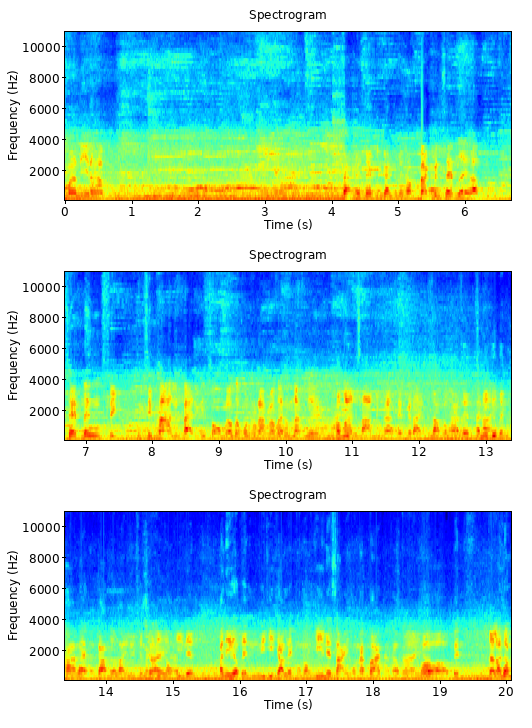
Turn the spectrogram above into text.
ประมาณนี้นะครับ แบ่งเป็นเซตเหมือนกันใช่ไหมครับ แบ่งเป็นเซตเลยครับ เซตหนึ่งสิบถึงสิบห้าหรือแปดถึงสิบสองแล้วแต่คนถนัดแล้วแต่น้ำหนักเลย ประมาณสามถึงห้าเซตก็ได้ สามถึงห้าเซต อันนี้คือเป็นท่าแรกของกล้ามเนื้อไหล่เลยใช่ไหมใช่ที่น้องพีเล่น อันนี้ก็เป็นวิธีการเล่นของน้องพีในสายของนักบาสนะครับ ใช่ ก็เป็นแต่ละคน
